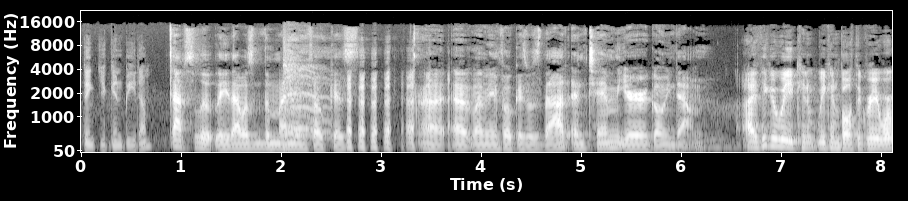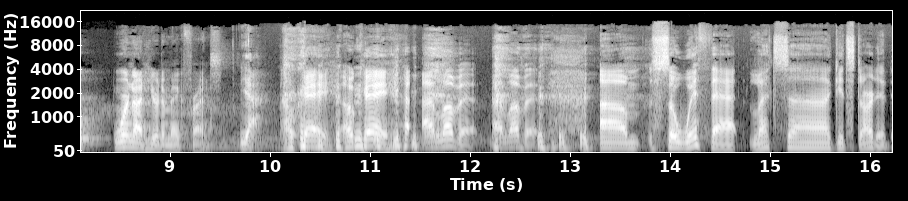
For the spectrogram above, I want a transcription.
think you can beat him? Absolutely, that was the, my main focus. uh, uh, my main focus was that. And Tim, you're going down. I think we can we can both agree we're we're not here to make friends. Yeah. Okay. Okay. I love it. I love it. Um, so with that, let's uh, get started.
